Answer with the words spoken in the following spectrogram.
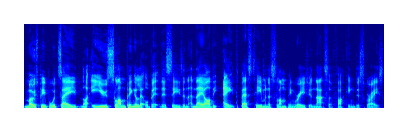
most people would say like EU's slumping a little bit this season, and they are the eighth best team in a slumping region. That's a fucking disgrace.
